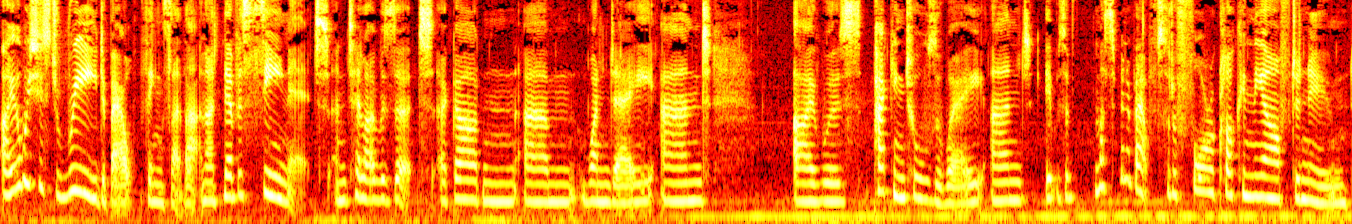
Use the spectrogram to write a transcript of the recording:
I always used to read about things like that, and I'd never seen it until I was at a garden um, one day, and I was packing tools away, and it was a must have been about sort of four o'clock in the afternoon,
